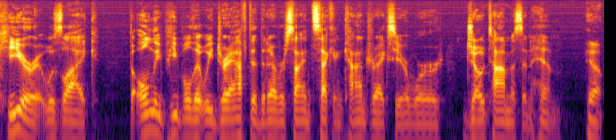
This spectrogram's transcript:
here, it was like the only people that we drafted that ever signed second contracts here were Joe Thomas and him Yep.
